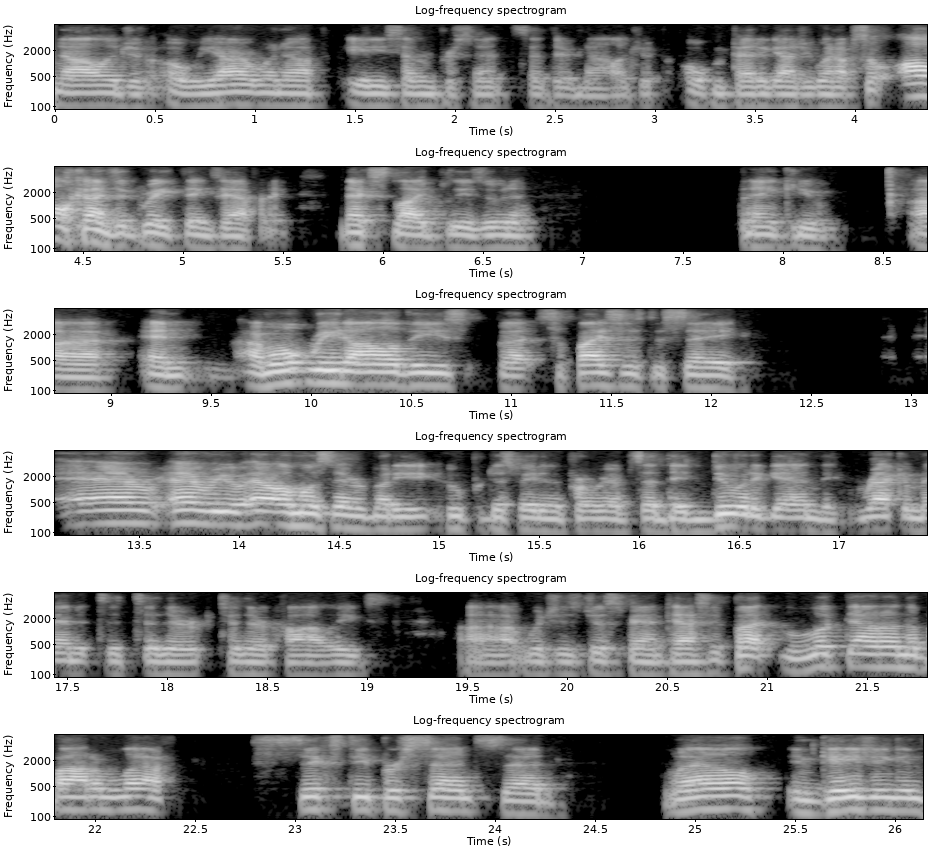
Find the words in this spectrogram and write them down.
knowledge of OER went up. 87% said their knowledge of open pedagogy went up. So all kinds of great things happening. Next slide, please, Una. Thank you. Uh, and I won't read all of these, but suffices to say, every, almost everybody who participated in the program said they'd do it again. They recommend it to, to their to their colleagues, uh, which is just fantastic. But look down on the bottom left. 60% said, well, engaging in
